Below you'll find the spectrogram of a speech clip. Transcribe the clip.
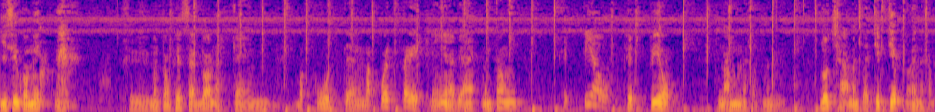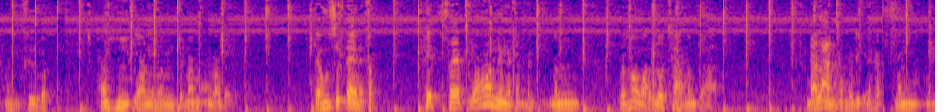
ยี่สิบกว่าเม็ดนะครับคือมันต้องเพชรแสบรอดนะแกงบักกูดแกงบักกล้วยเต้อย่างนี้นะพี่ไอ้มันต้องเผ็ดเปรี้ยวเผ็ดเปรี้ยวน้ำนะครับ มัน รสชาติมันจะเจ็บๆหน่อยนะครับ มันคือแบบห้องฮีทเราเนี่ยมันจะมามันเราแบบจะรู้สึกได้นะครับ เผ็ดแสบร้อนเนี่ยนะครับ มันมันเป็นห้องว่ารสชาติมันจะบาลานซ์กันพอดีนะครับ มันมัน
